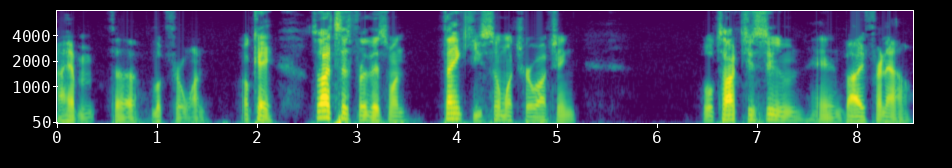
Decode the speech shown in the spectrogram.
I haven't uh, looked for one. Okay, so that's it for this one. Thank you so much for watching. We'll talk to you soon, and bye for now.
